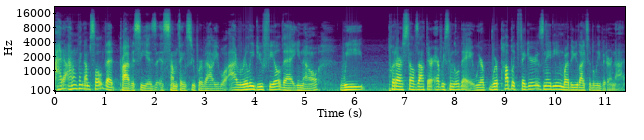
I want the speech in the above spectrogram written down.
I don't think I'm sold that privacy is, is something super valuable. I really do feel that, you know, we put ourselves out there every single day. We're, we're public figures, Nadine, whether you like to believe it or not.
